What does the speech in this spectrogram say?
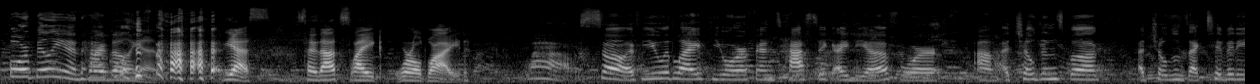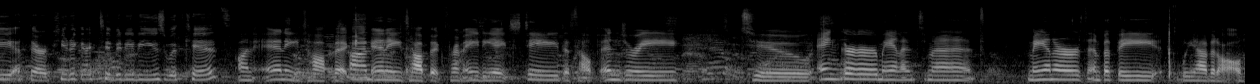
Four billion. How 4 cool is that? Yes, so that's like worldwide. Wow. So, if you would like your fantastic idea for um, a children's book, a children's activity, a therapeutic activity to use with kids, On any topic, On- any topic from ADHD to self injury to anger management, manners, empathy, we have it all.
